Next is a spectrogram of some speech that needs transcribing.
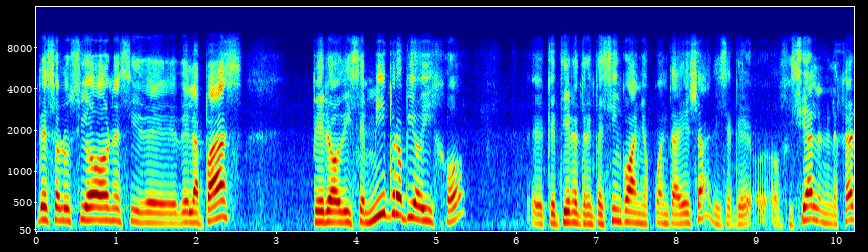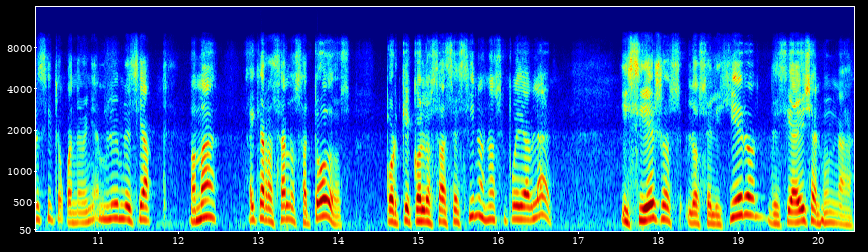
de soluciones y de, la paz, pero dice, mi propio hijo, eh, que tiene 35 años, cuenta ella, dice que oficial en el ejército, cuando venía mi le decía, mamá, hay que arrasarlos a todos, porque con los asesinos no se puede hablar. Y si ellos los eligieron, decía ella en una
